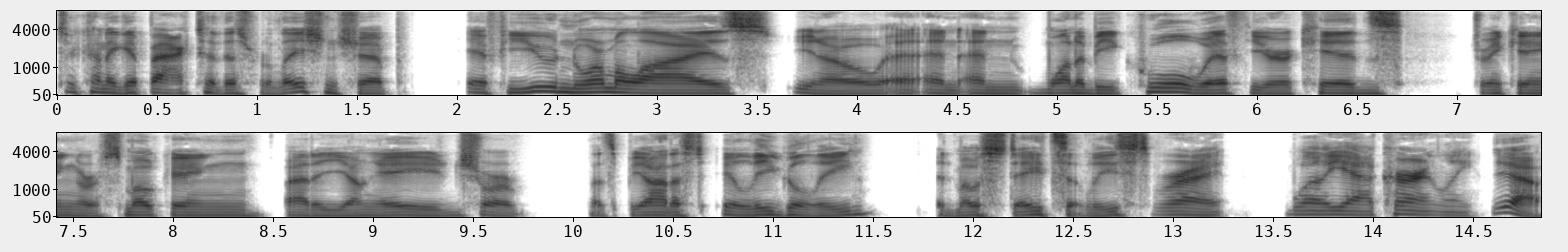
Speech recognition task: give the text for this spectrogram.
to kind of get back to this relationship, if you normalize, you know, and and want to be cool with your kids drinking or smoking at a young age, or let's be honest, illegally in most states at least, Right. Well, yeah, currently. yeah,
